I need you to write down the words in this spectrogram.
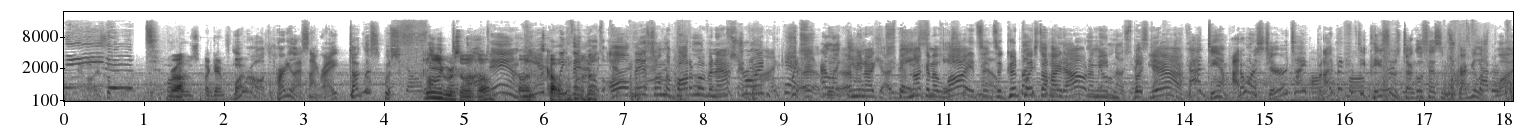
need it! Bruh. Against You were all at the party last night, right? Douglas was Lieber sowieso. Damn, Kann man can you believe they built all this on the bottom of an asteroid? Which Uh, are like I mean, I, the I, space am not gonna lie, it's it's a know. Good But, place to hide out. I mean, all know space but stuff. yeah. God damn, I don't want to stereotype, but I bet 50 pesos Douglas has some scrabulous blood.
